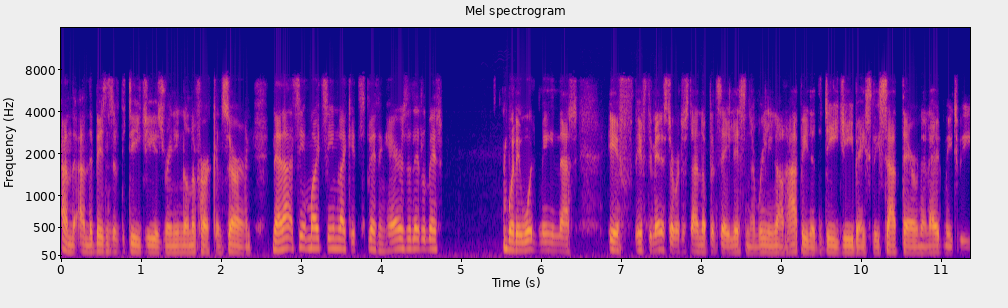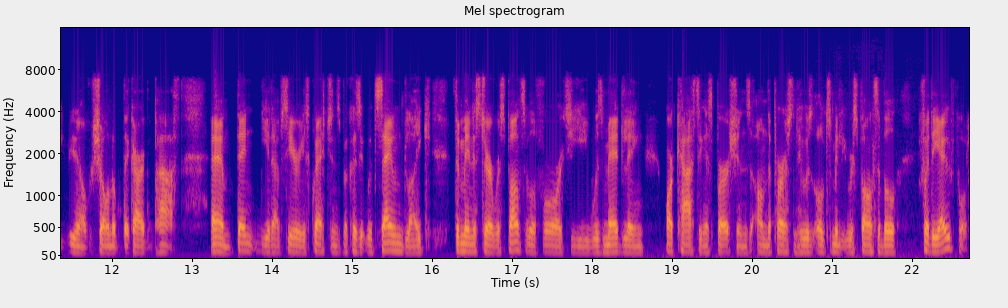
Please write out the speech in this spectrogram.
and and the business of the DG is really none of her concern. Now that seem, might seem like it's splitting hairs a little bit, but it would mean that if if the minister were to stand up and say, "Listen, I'm really not happy that the DG basically sat there and allowed me to be, you know, shown up the garden path," um, then you'd have serious questions because it would sound like the minister responsible for RTE was meddling or casting aspersions on the person who was ultimately responsible for the output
